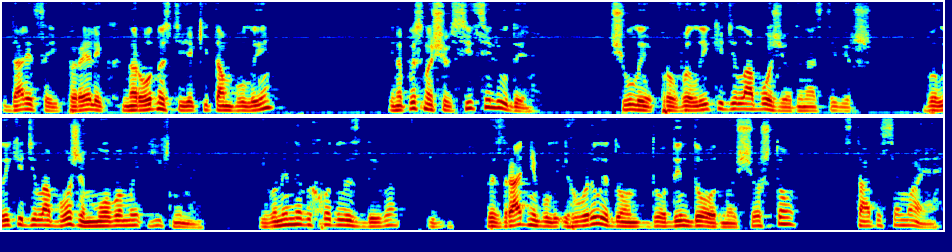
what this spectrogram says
І далі цей перелік народності, які там були. І написано, що всі ці люди чули про великі діла Божі, 11 вірш, великі діла Божі мовами їхніми. І вони не виходили з дива і безрадні були і говорили до, до один до одного, що ж то статися має.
